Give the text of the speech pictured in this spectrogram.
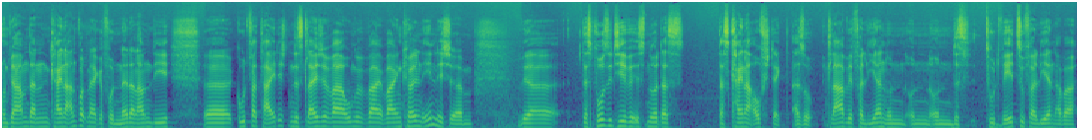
Und wir haben dann keine Antwort mehr gefunden. Ne? Dann haben die äh, gut verteidigt und das Gleiche war, war, war in Köln ähnlich. Ähm, wir, das Positive ist nur, dass, dass keiner aufsteckt. Also klar, wir verlieren und, und, und es tut weh zu verlieren, aber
